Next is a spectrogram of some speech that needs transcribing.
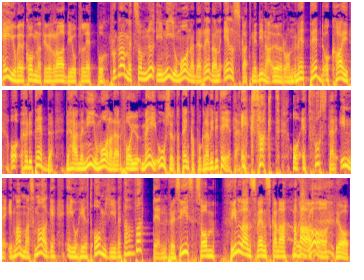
Hej och välkomna till Radio Pleppo, programmet som nu i nio månader redan älskat med dina öron. Med Ted och Kai. Och hör du Ted, det här med nio månader får ju mig osökt att tänka på graviditeten. Exakt! Och ett foster inne i mammas mage är ju helt omgivet av vatten. Precis som finlandssvenskarna. Nå, ja. ja.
